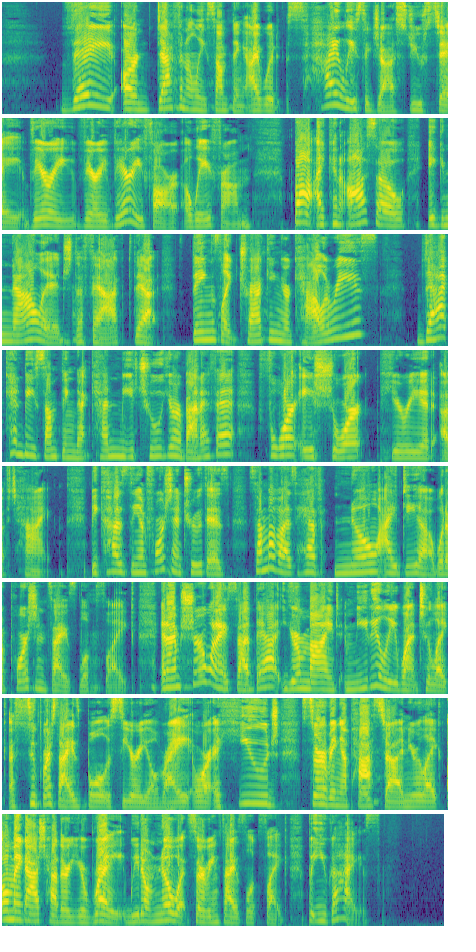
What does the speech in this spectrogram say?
they are definitely something I would highly suggest you stay very, very, very far away from. But I can also acknowledge the fact that things like tracking your calories that can be something that can be to your benefit for a short period of time. Because the unfortunate truth is, some of us have no idea what a portion size looks like. And I'm sure when I said that, your mind immediately went to like a supersized bowl of cereal, right? Or a huge serving of pasta. And you're like, oh my gosh, Heather, you're right. We don't know what serving size looks like. But you guys,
